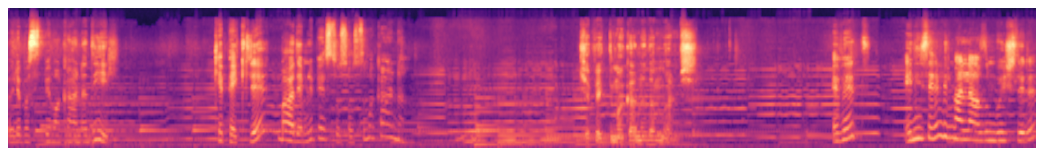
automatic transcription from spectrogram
Öyle basit bir makarna değil. Kepekli, bademli pesto soslu makarna. Kepekli makarnadan varmış. Evet. En iyi senin bilmen lazım bu işleri.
